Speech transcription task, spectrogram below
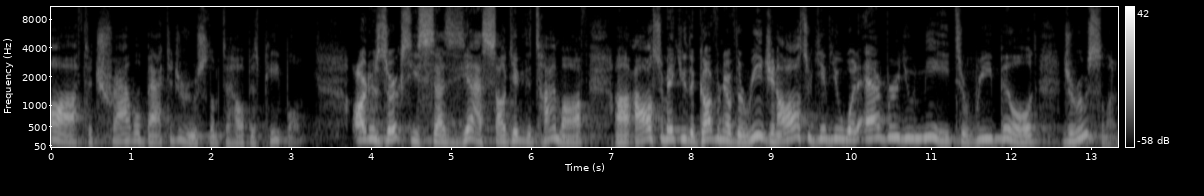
off to travel back to Jerusalem to help his people. Artaxerxes says, Yes, I'll give you the time off. Uh, I'll also make you the governor of the region. I'll also give you whatever you need to rebuild Jerusalem.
